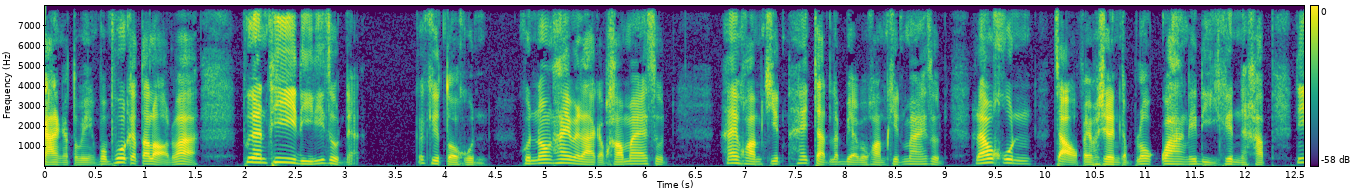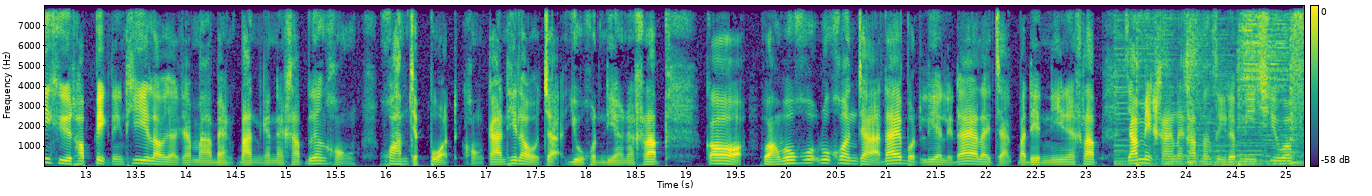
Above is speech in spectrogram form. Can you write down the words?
การกับตัวเอง ผมพูดกันตลอดว่า เพื่อนที่ดีที่สุดเนี่ยก็คือตัวคุณ คุณต้องให้เวลากับเขามากที่สุด ให้ความคิดให้จัดระเบียบกับความคิดมากที่สุด แล้วคุณจะออกไปเผชิญกับโลกกว้างได้ดีขึ้นนะครับ นี่คือท็อปิกหนึ่งที่เราอยากจะมาแบ่งปันกันนะครับ เรื่องของความเจ็บปวดของการที่เราจะอยู่คนเดียวนะครับ ก็หวังว่าทุกคนจะได้บทเรียนหรือได้อะไรจากประเด็นนี้นะครับ ย้ำอีกครั้งนะครับหนังสือเล่มนี้ชื่อว่าโฟ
